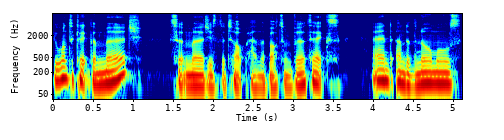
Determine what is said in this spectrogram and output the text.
You want to click the merge, so it merges the top and the bottom vertex, and under the normals,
